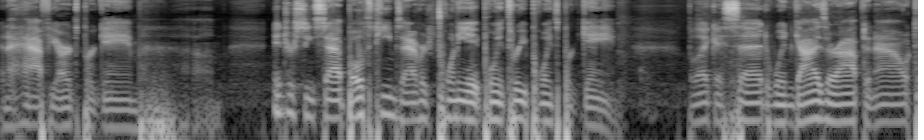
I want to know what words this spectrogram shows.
and a half yards per game. Um, interesting stat: both teams average 28.3 points per game. But like I said, when guys are opting out,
